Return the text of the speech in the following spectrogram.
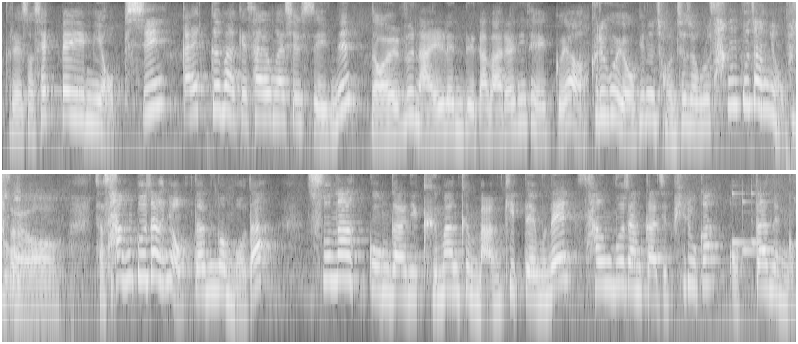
그래서 색배임이 없이 깔끔하게 사용하실 수 있는 넓은 아일랜드가 마련이 되어 있고요. 그리고 여기는 전체적으로 상부장이 없어요. 자 상부장이 없다는 건 뭐다? 수납 공간이 그만큼 많기 때문에 상부장까지 필요가 없다는 거.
